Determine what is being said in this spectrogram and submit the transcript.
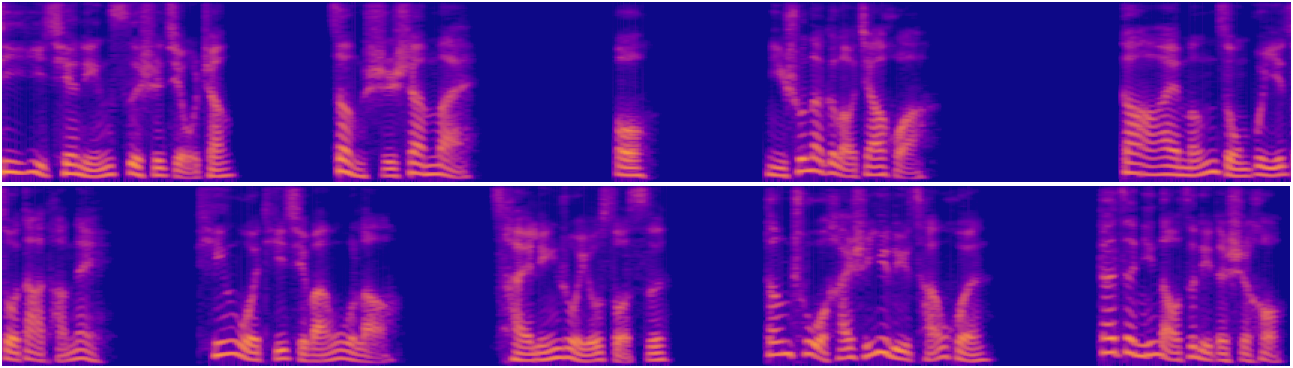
第一千零四十九章藏石山脉。哦，你说那个老家伙啊？大爱蒙总部一座大堂内，听我提起玩物老，彩铃若有所思。当初我还是一缕残魂，待在你脑子里的时候，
